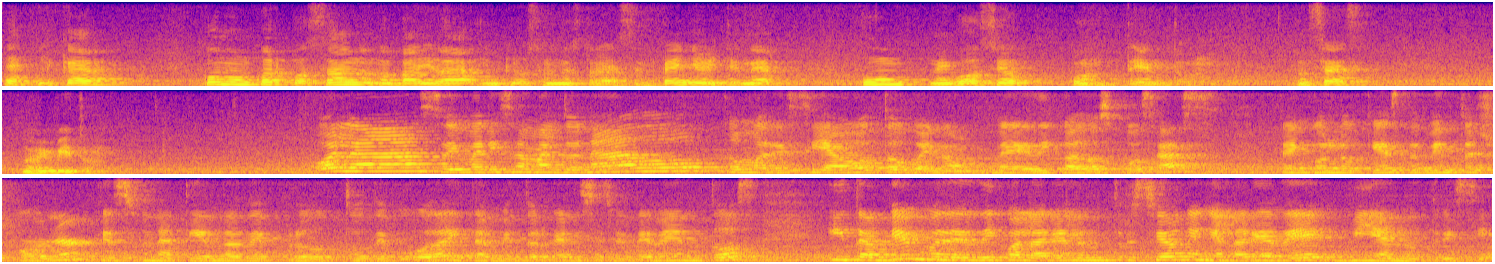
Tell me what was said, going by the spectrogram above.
a explicar cómo un cuerpo sano nos va a ayudar incluso en nuestro desempeño y tener un negocio contento. Entonces, los invito. Hola, soy Marisa Maldonado. Como decía Otto, bueno, me dedico a dos cosas. Tengo lo que es The Vintage Corner, que es una tienda de productos de boda y también de organización de eventos. Y también me dedico al área de la nutrición en el área de Vía Nutricia.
